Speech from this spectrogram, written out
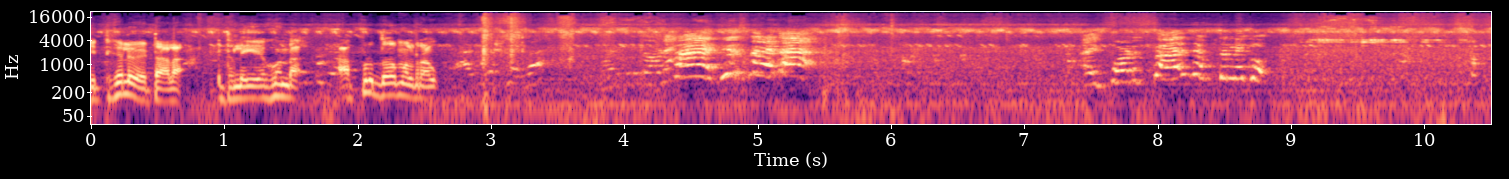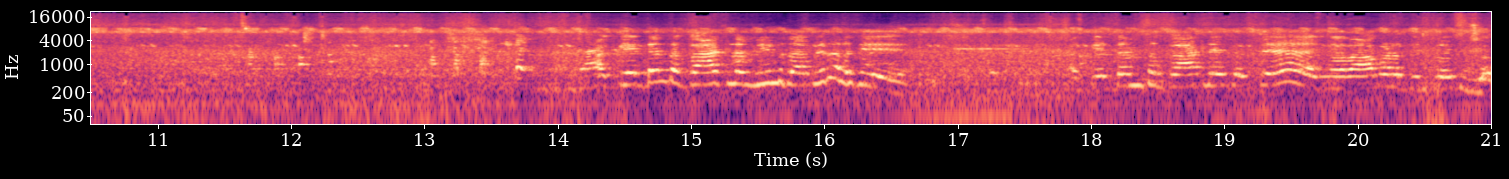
ఇటుకలు పెట్టాలా? ఇట్లా లేకుండా. అప్పుడు దోమలు రావు. అవి నీకు ఆ గెడ్డంత ఘాట్లో నీళ్ళు తాపి వాళ్ళకి. గెడ్డంత గాట్లేసి వస్తే ఇంకా రాబడదు దీంట్లో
